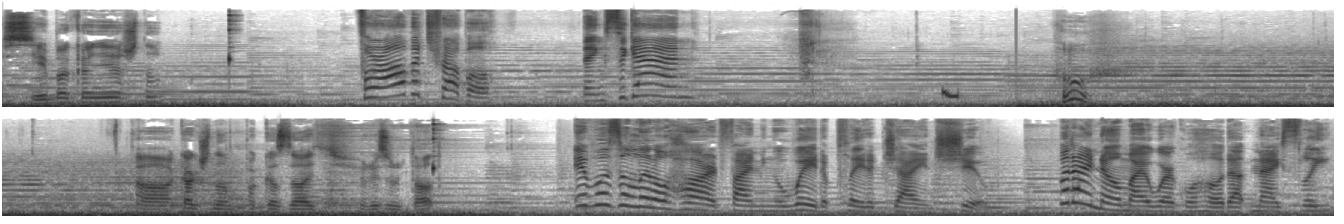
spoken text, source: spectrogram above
Спасибо, конечно. for all the trouble, thanks again. Фух. А как же нам показать результат? It was a little hard finding a way to plate a giant shoe, but I know my work will hold up nicely.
